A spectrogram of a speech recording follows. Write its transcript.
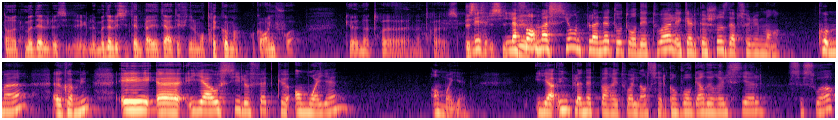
dans notre modèle, de, le modèle de système planétaire était finalement très commun, encore une fois notre, notre spécificité. La formation de planètes autour d'étoiles est quelque chose d'absolument commun, euh, commune. Et il y a aussi le fait qu'en moyenne, en moyenne, il y a une planète par étoile dans le ciel. Quand vous regarderez le ciel ce soir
